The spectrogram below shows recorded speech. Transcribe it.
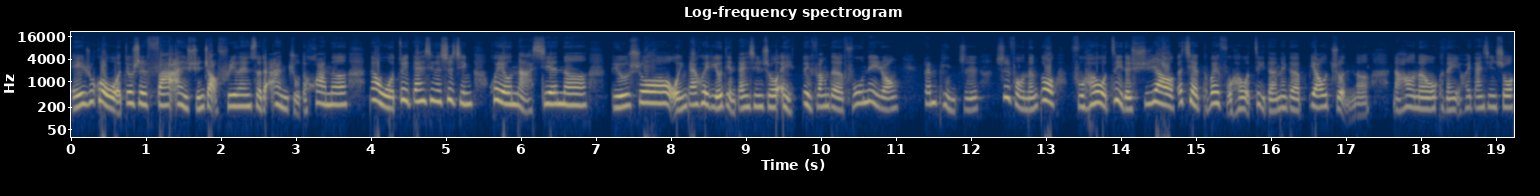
诶，如果我就是发案寻找 freelancer 的案主的话呢，那我最担心的事情会有哪些呢？比如说，我应该会有点担心说，诶，对方的服务内容。跟品质是否能够符合我自己的需要，而且可不可以符合我自己的那个标准呢？然后呢，我可能也会担心说，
